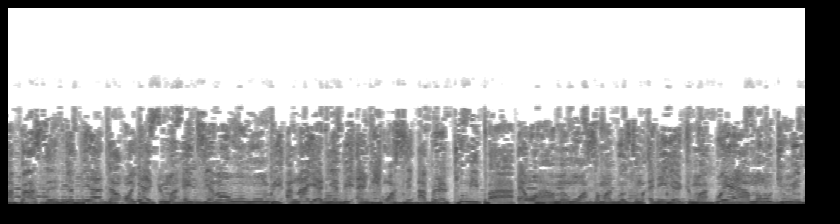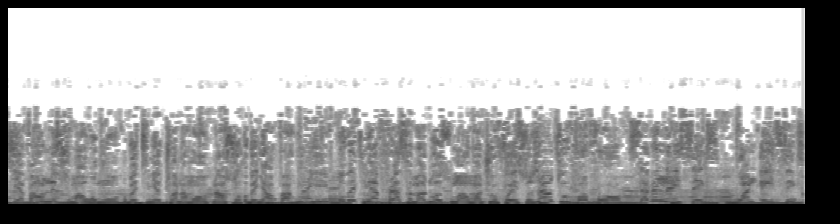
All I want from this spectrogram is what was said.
abaase da biara da ɔyɛ adwuma enti ɛma honhom bi anaa yadeɛ bi ɛntwe wase aberɛ tumi paa ɛwɔ hama mu asɛm ade osum ɛde yɛ adwuma wei a ama mu tumi nti ɛfa wo ne som a wɔ mu wobɛtumi atu anammɔ nanso wobɛnya wo fa ahodie wobɛtumi afrɛ asɛm ade osum a ɔmatorofo yi so 0244 796 186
